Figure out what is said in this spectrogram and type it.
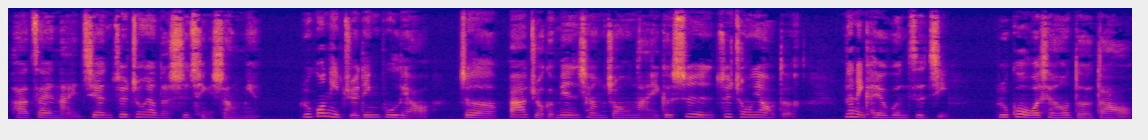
花在哪一件最重要的事情上面。如果你决定不了这八九个面向中哪一个是最重要的，那你可以问自己：如果我想要得到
